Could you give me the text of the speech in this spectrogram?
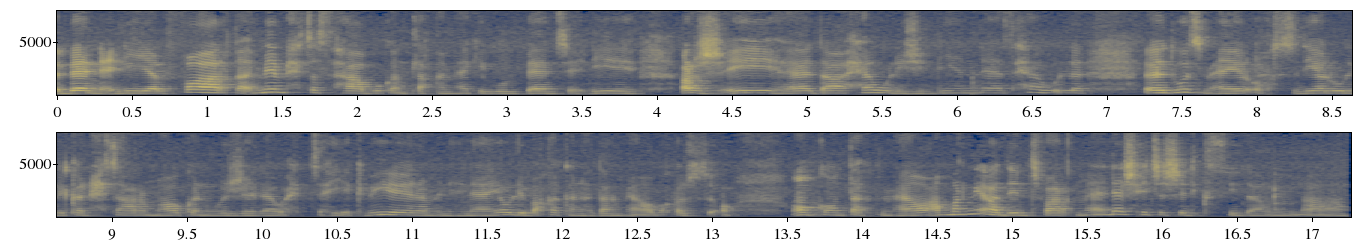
بان عليا الفرق. même حتى صحابو كنتلاقى معاه كيقول بانت عليه رجعيه هذا حاول يجيب لي الناس حاول آه، دوز معايا الأخت ديالو اللي كنحترمها وكنوجه لها واحد التحية كبيرة من هنايا واللي باقا كنهضر معاها وباقا en contact معاها. عمرني غادي نتفارق معاها علاش؟ حيت هذيك السيدة ما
